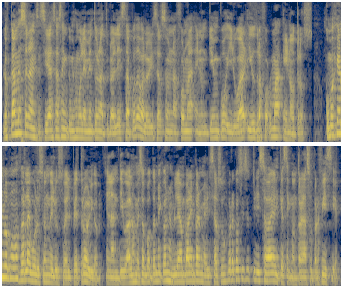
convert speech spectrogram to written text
Los cambios en las necesidades hacen que un mismo elemento de naturaleza pueda valorizarse de una forma en un tiempo y lugar y de otra forma en otros. Como ejemplo podemos ver la evolución del uso del petróleo. En la antigüedad los mesopotámicos lo empleaban para impermeabilizar sus barcos y se utilizaba el que se encontraba en la superficie.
